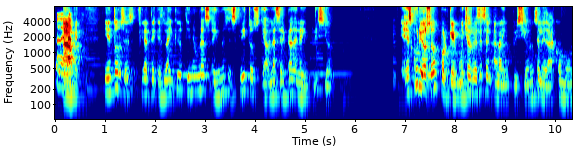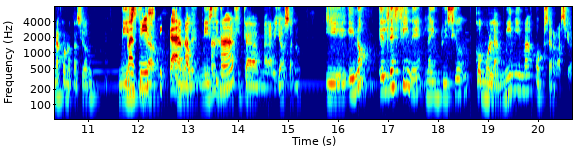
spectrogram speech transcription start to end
adelante. Ah, Y entonces, fíjate, Slyke tiene unas, hay unos escritos que habla acerca de la intuición. Es curioso porque muchas veces a la intuición se le da como una connotación mística, mística, mágica, maravillosa, ¿no? Y, y no, él define la intuición como la mínima observación.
